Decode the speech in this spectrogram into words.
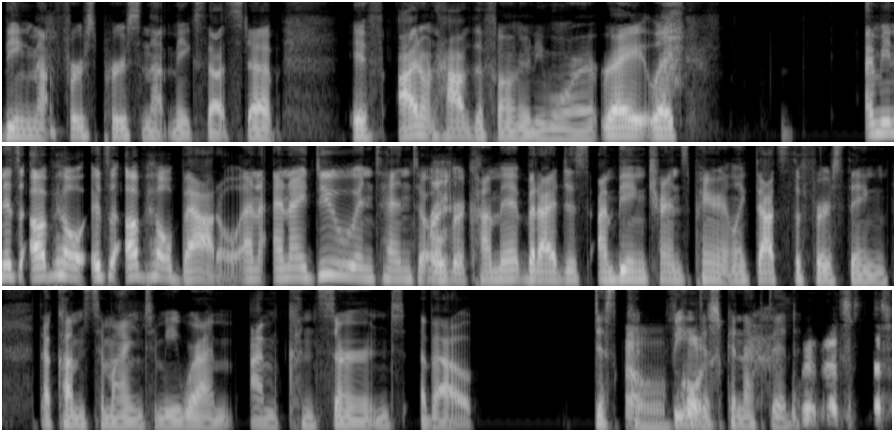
being that first person that makes that step if I don't have the phone anymore, right? Like I mean it's uphill it's an uphill battle and and I do intend to right. overcome it, but I just I'm being transparent. Like that's the first thing that comes to mind to me where I'm I'm concerned about oh, being course. disconnected. That's that's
